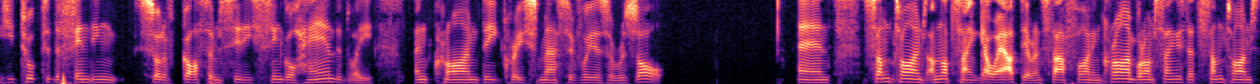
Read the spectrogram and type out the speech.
he took to defending sort of Gotham City single-handedly, and crime decreased massively as a result. And sometimes, I'm not saying go out there and start fighting crime, but I'm saying is that sometimes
